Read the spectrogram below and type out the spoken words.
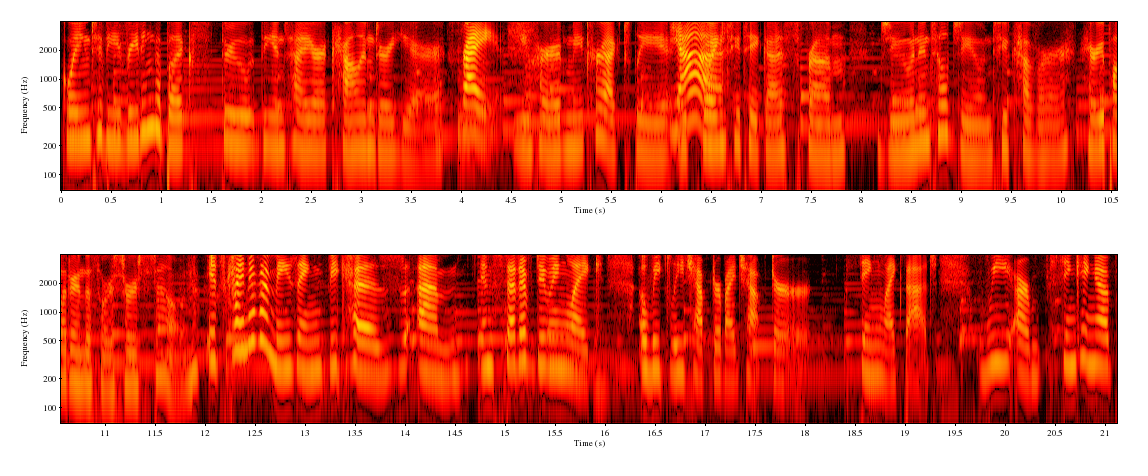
going to be reading the books through the entire calendar year. Right. You heard me correctly. Yeah. It's going to take us from June until June to cover Harry Potter and the Sorcerer's Stone. It's kind of amazing because um, instead of doing like a weekly chapter by chapter thing like that, we are syncing up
